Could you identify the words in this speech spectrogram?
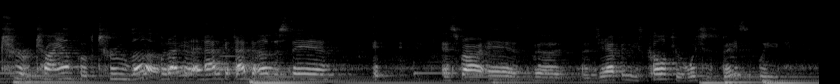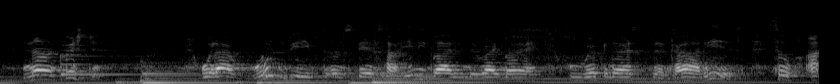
tr- triumph of true love. But I, can, I, just can, I can understand it, as far as the, the Japanese culture, which is basically non-Christian. What I wouldn't be able to understand is how anybody in their right mind who recognizes that God is. So uh,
